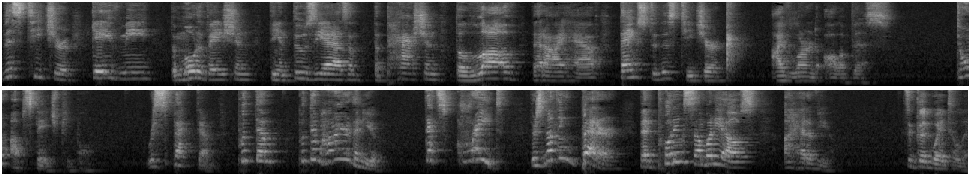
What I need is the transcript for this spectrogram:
this teacher gave me the motivation, the enthusiasm, the passion, the love that I have. Thanks to this teacher, I've learned all of this. Don't upstage people. Respect them. Put them, put them higher than you. That's great. There's nothing better than putting somebody else ahead of you. It's a good way to live.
